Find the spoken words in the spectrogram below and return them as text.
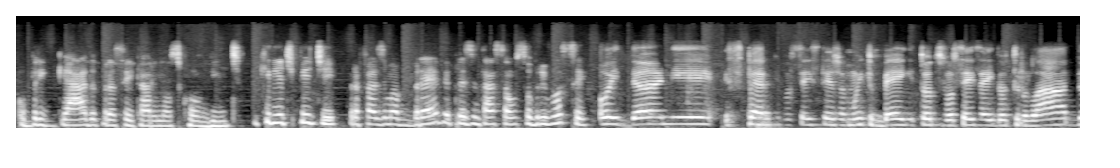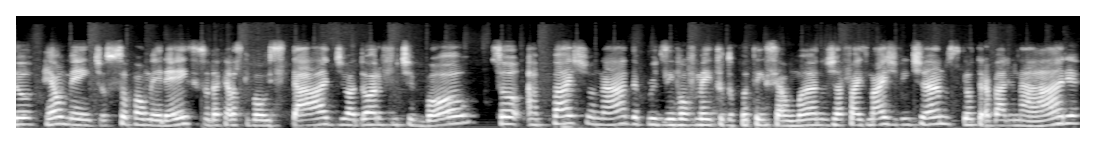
obrigada por aceitar o nosso convite. E queria te pedir para fazer uma breve apresentação sobre você. Oi, Dani. Espero que você esteja muito bem e todos vocês aí do outro lado. Realmente, eu sou palmeirense, sou daquelas que vão ao estádio, adoro futebol Sou apaixonada por desenvolvimento do potencial humano, já faz mais de 20 anos que eu trabalho na área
